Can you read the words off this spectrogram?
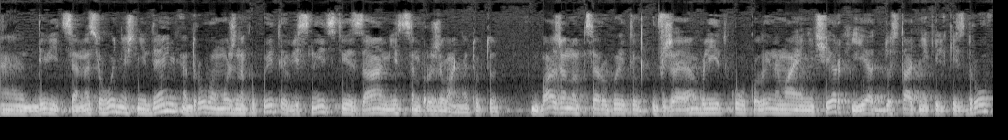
Е, Дивіться, на сьогоднішній день дрова можна купити в лісництві за місцем проживання. Тобто бажано це робити вже влітку, коли немає ні черг, є достатня кількість дров.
